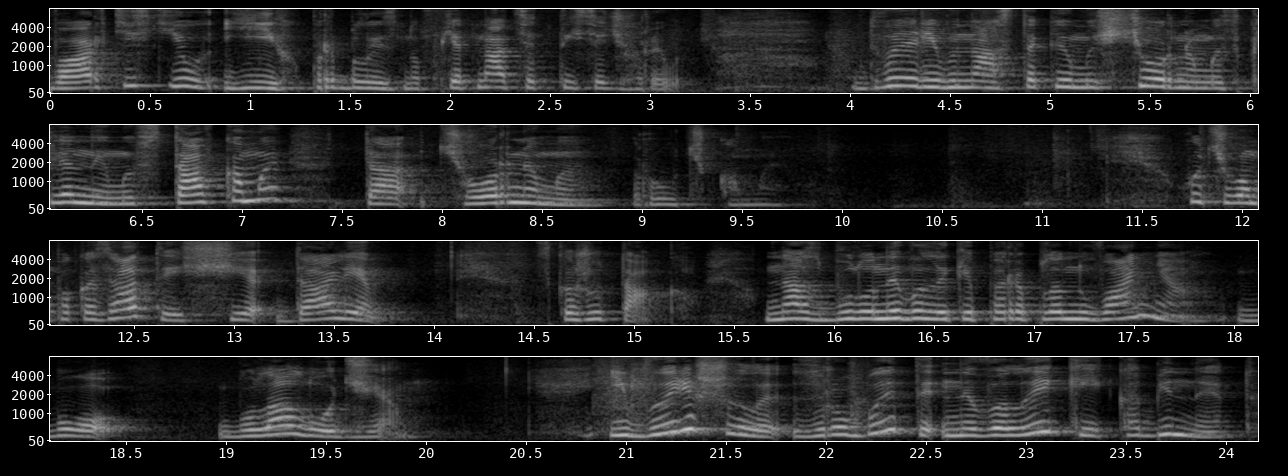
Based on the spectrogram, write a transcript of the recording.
вартість їх- приблизно 15 тисяч гривень. Двері в нас такими з чорними скляними вставками та чорними ручками. Хочу вам показати ще далі Скажу так, у нас було невелике перепланування, бо була лоджія. І вирішили зробити невеликий кабінет.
